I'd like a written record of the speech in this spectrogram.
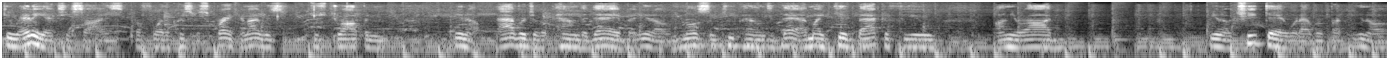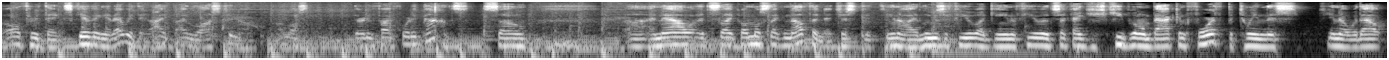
do any exercise before the Christmas break, and I was just dropping you know, average of a pound a day, but you know, mostly two pounds a day. I might give back a few on your odd, you know, cheat day or whatever, but you know, all through Thanksgiving and everything, I, I lost, you know, I lost 35, 40 pounds. So, uh, and now it's like almost like nothing. It just, it, you know, I lose a few, I gain a few. It's like I just keep going back and forth between this, you know, without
